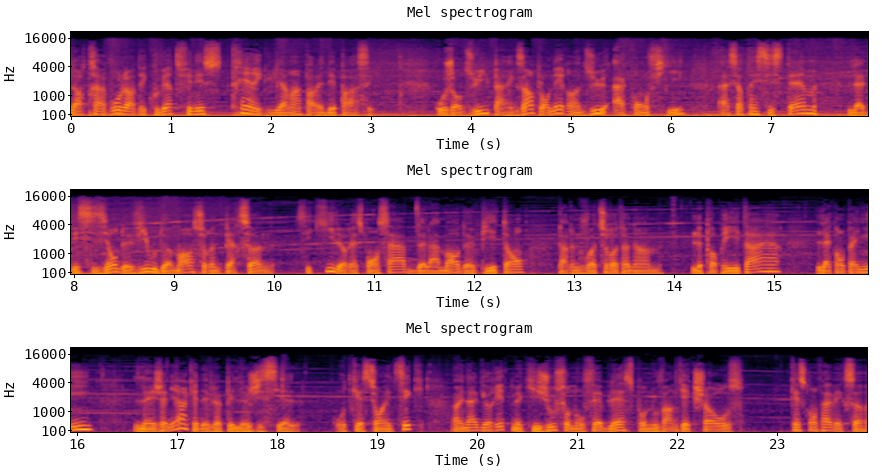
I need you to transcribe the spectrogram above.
leurs travaux, leurs découvertes finissent très régulièrement par les dépasser. Aujourd'hui, par exemple, on est rendu à confier à certains systèmes la décision de vie ou de mort sur une personne. C'est qui le responsable de la mort d'un piéton par une voiture autonome? Le propriétaire? La compagnie? L'ingénieur qui a développé le logiciel? Autre question éthique, un algorithme qui joue sur nos faiblesses pour nous vendre quelque chose. Qu'est-ce qu'on fait avec ça?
